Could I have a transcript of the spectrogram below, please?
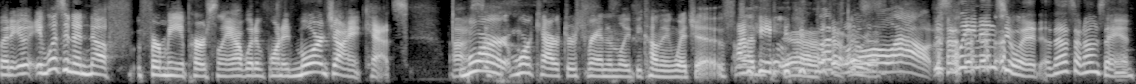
but it, it wasn't enough for me personally. I would have wanted more giant cats. Uh, so- more more characters randomly becoming witches. I mean, Yeah. let it Yeah. all out. just lean into it. That's what I'm saying.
